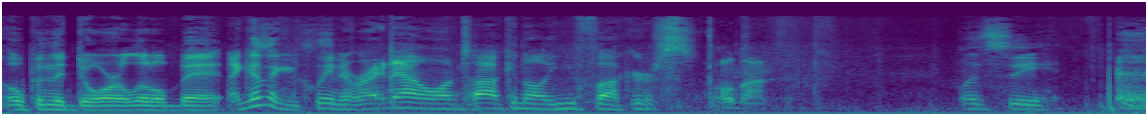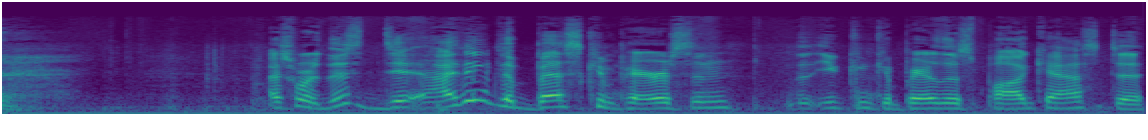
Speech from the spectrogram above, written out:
open the door a little bit. I guess I can clean it right now while I'm talking to all you fuckers. Hold on. Let's see. I swear this. Di- I think the best comparison that you can compare this podcast to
